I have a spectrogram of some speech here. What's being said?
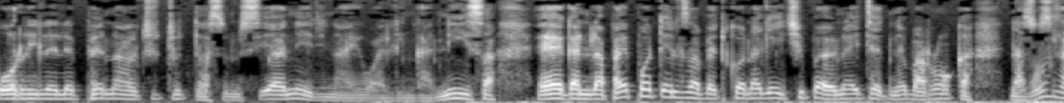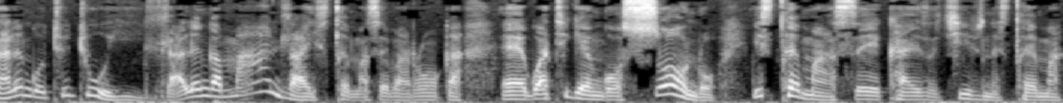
korile le penalty uJudas Msiyaneli naye walinganisa. Eh kanti lapha ePort Elizabeth khona ke iChipa United neBaroka nazo sidlale ngo22 idlale ngamandla isichema seBaroka eh kwathi ke ngosonto isichema seKaizer Chiefs nesichema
